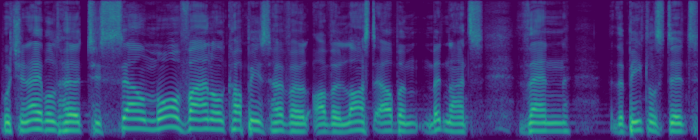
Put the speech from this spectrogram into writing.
which enabled her to sell more vinyl copies of her, of her last album, Midnights, than the Beatles did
